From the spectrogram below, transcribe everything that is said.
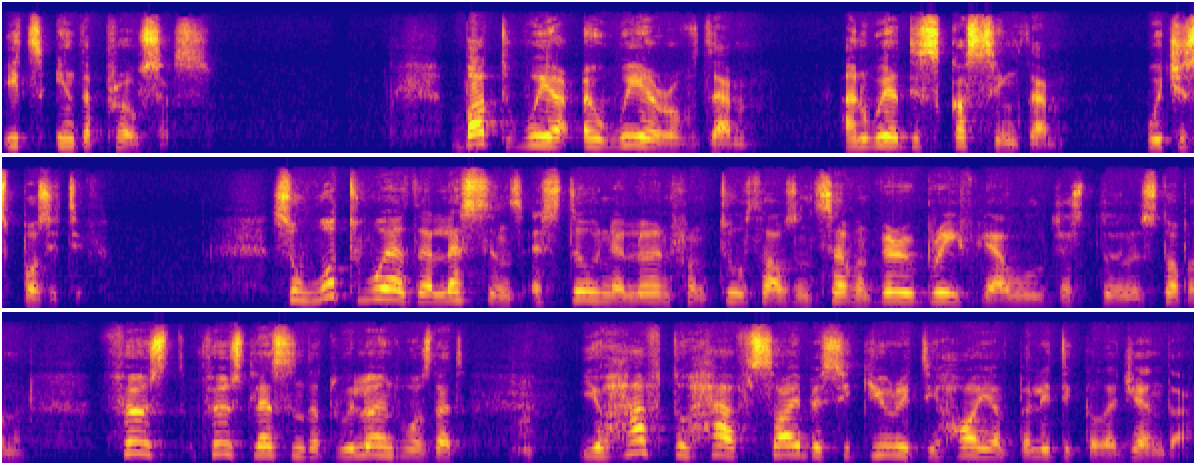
It's in the process. But we are aware of them, and we are discussing them, which is positive. So what were the lessons Estonia learned from 2007? Very briefly, I will just uh, stop on that. First, first lesson that we learned was that you have to have cybersecurity high on political agenda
